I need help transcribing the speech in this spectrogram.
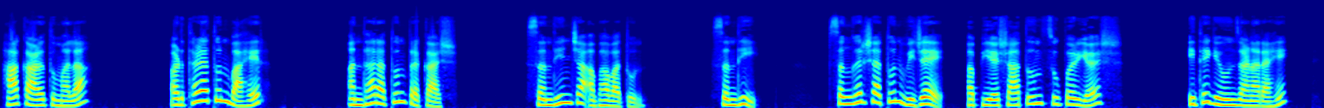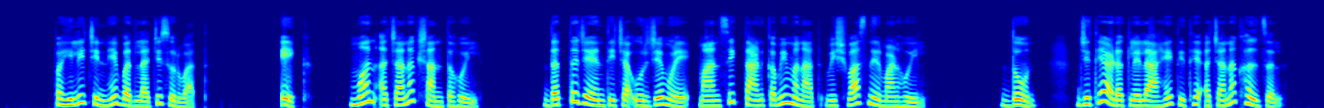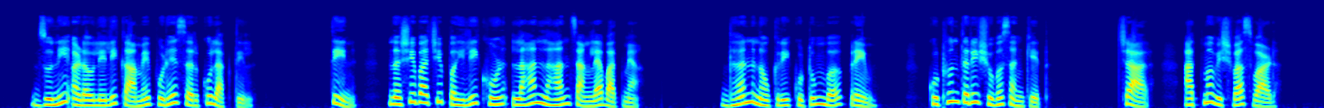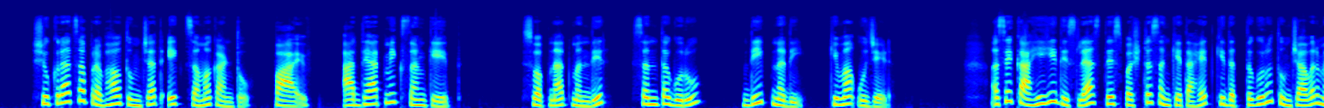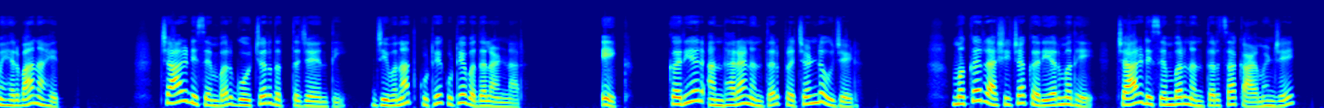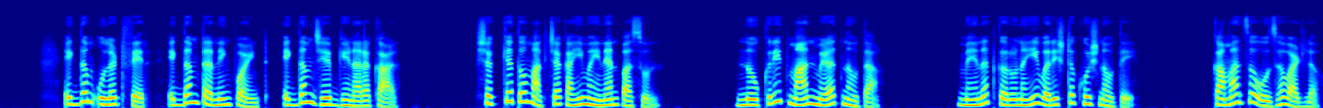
हा काळ तुम्हाला अडथळ्यातून बाहेर अंधारातून प्रकाश संधींच्या अभावातून संधी संघर्षातून विजय अपयशातून सुपरयश इथे घेऊन जाणार आहे. पहिली चिन्हे बदलाची सुरुवात. एक मन अचानक शांत होईल. दत्त जयंतीच्या ऊर्जेमुळे मानसिक ताण कमी मनात विश्वास निर्माण होईल. दोन जिथे अडकलेलं आहे तिथे अचानक हलचल. जुनी अडवलेली कामे पुढे सरकू लागतील. तीन नशिबाची पहिली खूण लहान लहान चांगल्या बातम्या. धन नोकरी कुटुंब प्रेम. कुठून तरी शुभसंकेत चार आत्मविश्वास वाढ. शुक्राचा प्रभाव तुमच्यात एक चमक आणतो. फायव्ह आध्यात्मिक संकेत. स्वप्नात मंदिर संत गुरु दीप नदी किंवा उजेड. असे काहीही दिसल्यास ते स्पष्ट संकेत आहेत की दत्तगुरू तुमच्यावर मेहरबान आहेत. चार डिसेंबर गोचर दत्त जयंती जीवनात कुठे कुठे बदल आणणार? एक करिअर अंधारानंतर प्रचंड उजेड. मकर राशीच्या करिअरमध्ये चार डिसेंबर नंतरचा काळ म्हणजे? एकदम उलटफेर एकदम टर्निंग पॉइंट एकदम झेप घेणारा काळ. शक्यतो मागच्या काही महिन्यांपासून. नोकरीत मान मिळत नव्हता. मेहनत करूनही वरिष्ठ खुश नव्हते. कामाचं ओझं वाढलं.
